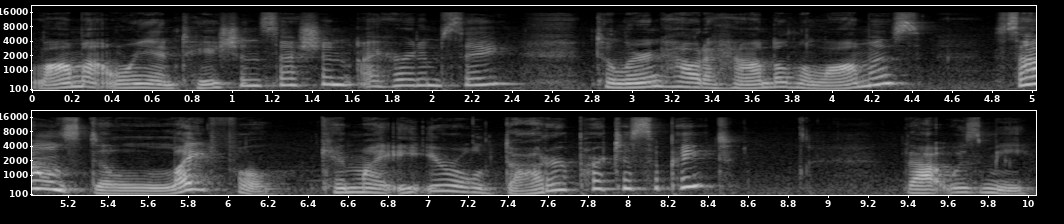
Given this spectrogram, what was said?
Llama orientation session, I heard him say, to learn how to handle the llamas? Sounds delightful. Can my eight-year-old daughter participate? That was me.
